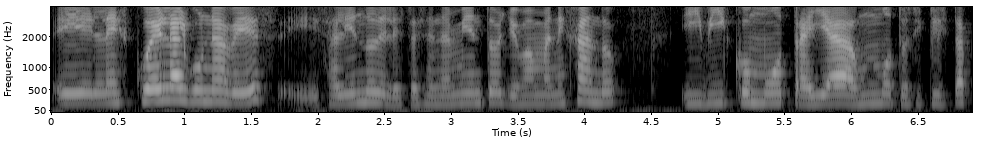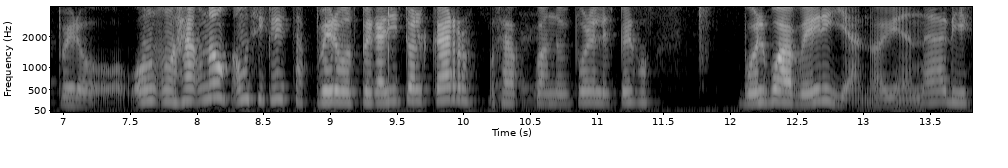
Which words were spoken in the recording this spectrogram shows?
eh, en la escuela alguna vez, eh, saliendo del estacionamiento, yo iba manejando y vi cómo traía a un motociclista, pero, no, a un ciclista, pero pegadito al carro, o sea, cuando vi por el espejo, vuelvo a ver y ya no había nadie.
